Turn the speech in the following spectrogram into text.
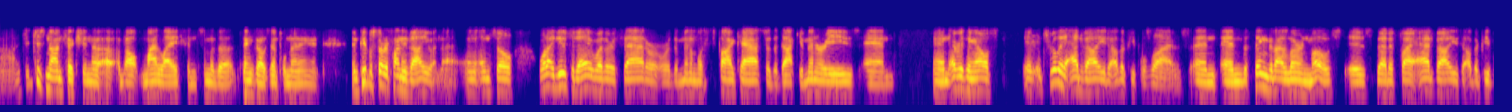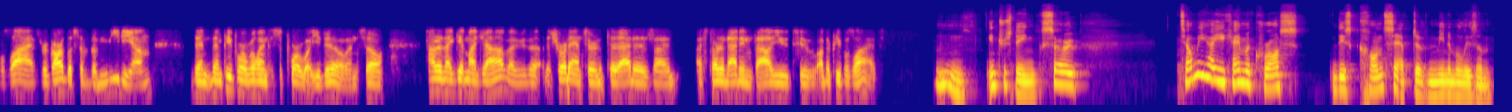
uh, just nonfiction uh, about my life and some of the things I was implementing, and and people started finding value in that. And and so what I do today, whether it's that or, or the minimalist podcast or the documentaries and and everything else, it, it's really to add value to other people's lives. And and the thing that I learned most is that if I add value to other people's lives, regardless of the medium, then then people are willing to support what you do. And so how did I get my job? I mean, the, the short answer to that is I, I started adding value to other people's lives. Hmm, interesting. So, tell me how you came across this concept of minimalism.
